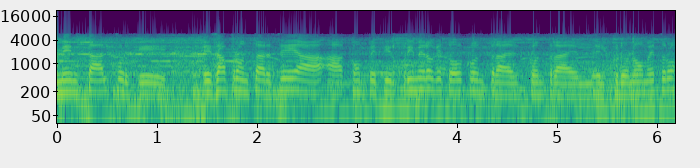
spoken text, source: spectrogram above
mental porque es afrontarse a, a competir primero que todo contra, el, contra el, cronómetro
